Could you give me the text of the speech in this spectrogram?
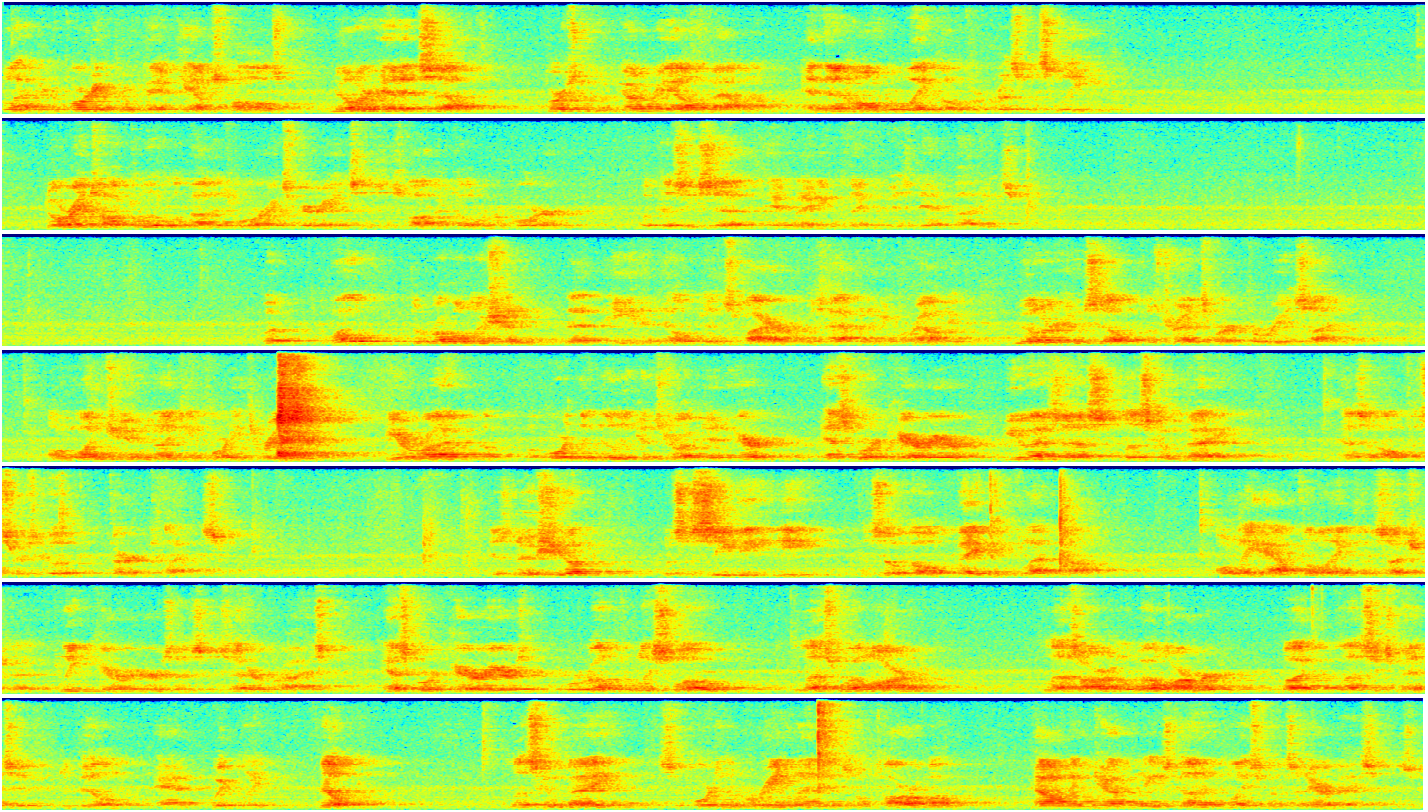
Well, after departing from Camp Smalls, Miller headed south, first to Montgomery, Alabama, and then home to Waco for Christmas leave. Dory talked little about his war experiences, his father told a reporter, because he said it made him think of his dead buddies. But while the revolution that he had helped inspire was happening around him, Miller himself was transferred for reassignment. On 1 June 1943, he arrived aboard the newly constructed air escort carrier USS Liscome Bay as an officer's cook, third class. His new ship was a CVE, the so-called baby flat top. Only half the length of such uh, fleet carriers as his Enterprise, escort carriers were relatively slow, less well-armed, less ar well-armored, but less expensive to build and quickly built. Liscome Bay supported the Marine landings on Tarawa, pounding Japanese gun emplacements and air bases.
